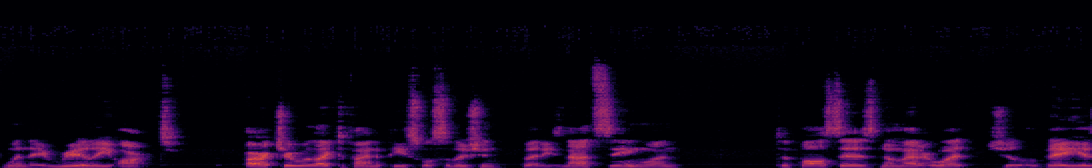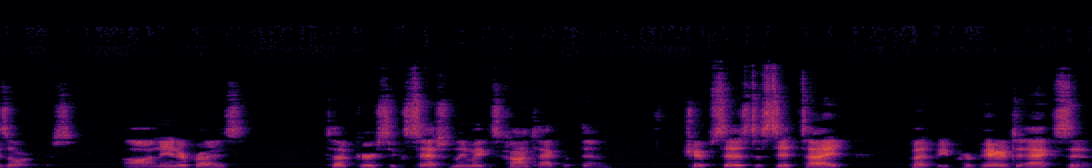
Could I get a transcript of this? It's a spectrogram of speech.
when they really aren't. Archer would like to find a peaceful solution, but he's not seeing one. T'Pol says no matter what, she'll obey his orders. On Enterprise, Tucker successfully makes contact with them. Trip says to sit tight, but be prepared to act soon.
